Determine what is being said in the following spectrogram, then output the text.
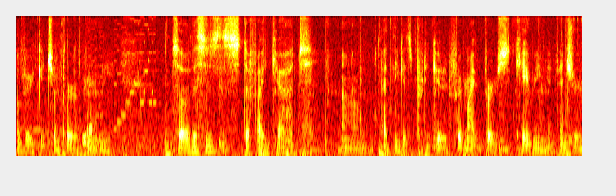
a very good jumper, apparently. So this is the stuff I got. Um, I think it's pretty good for my first caving adventure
